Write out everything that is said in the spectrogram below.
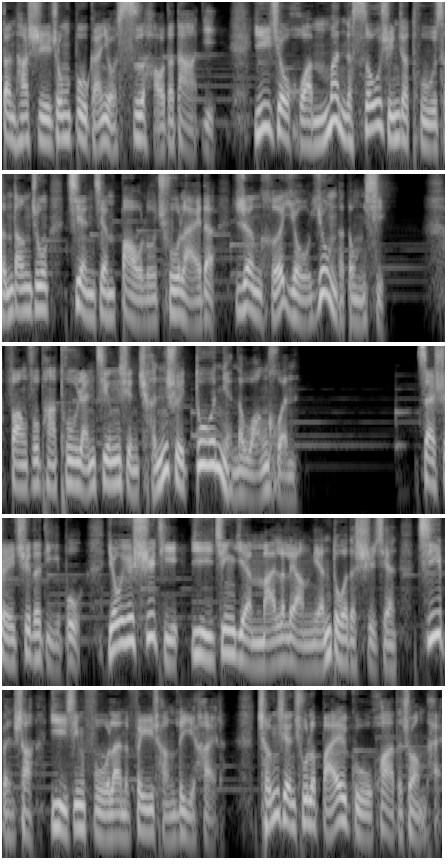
但他始终不敢有丝毫的大意，依旧缓慢地搜寻着土层当中渐渐暴露出来的任何有用的东西，仿佛怕突然惊醒沉睡多年的亡魂。在水池的底部，由于尸体已经掩埋了两年多的时间，基本上已经腐烂的非常厉害了，呈现出了白骨化的状态。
